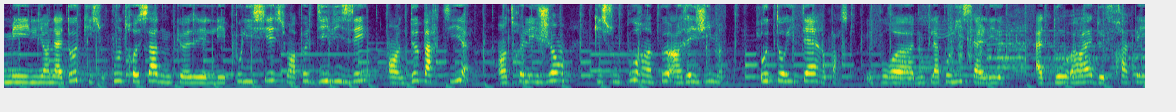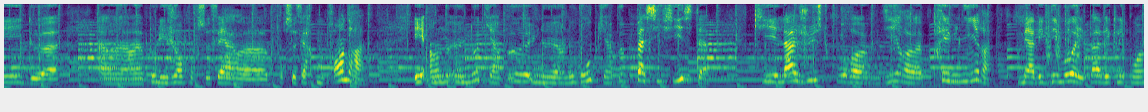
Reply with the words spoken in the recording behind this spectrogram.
Mais il y en a d'autres qui sont contre ça, donc euh, les policiers sont un peu divisés en deux parties, entre les gens qui sont pour un peu un régime autoritaire, parce que pour donc la police a le droit de frapper, de un, un peu les gens pour se faire euh, pour se faire comprendre, et un, autre qui est un peu un autre groupe qui est un peu pacifiste, qui est là juste pour euh, dire euh, prévenir, mais avec des mots et pas avec les poings.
